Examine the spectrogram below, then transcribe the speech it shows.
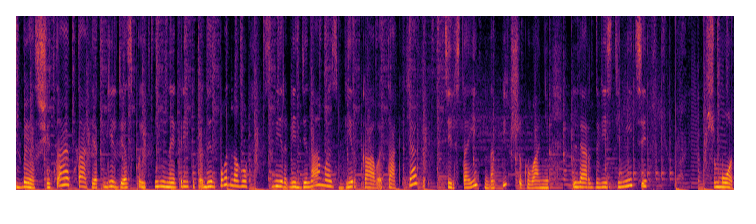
без щита, так як гільдія спить і не кріпить один одного, свір від Дінамо, збір кави. Так як ціль стоїть на пік шикуванні, ляр 200 міці, шмот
